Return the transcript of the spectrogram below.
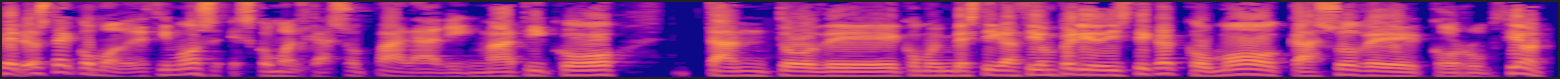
pero este, como decimos, es como el caso paradigmático tanto de como investigación periodística como caso de corrupción.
